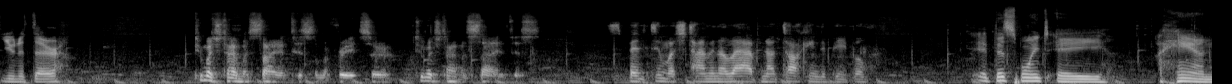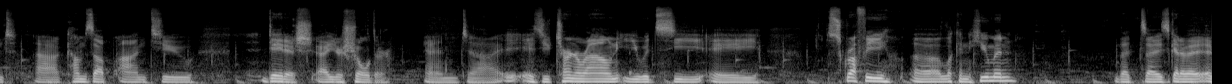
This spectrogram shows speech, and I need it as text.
unit there. Too much time with scientists, I'm afraid, sir. Too much time with scientists. Spent too much time in a lab not talking to people. At this point, a a hand uh, comes up onto Datish, uh, your shoulder, and uh, as you turn around, you would see a scruffy uh, looking human that uh, he's got a, a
